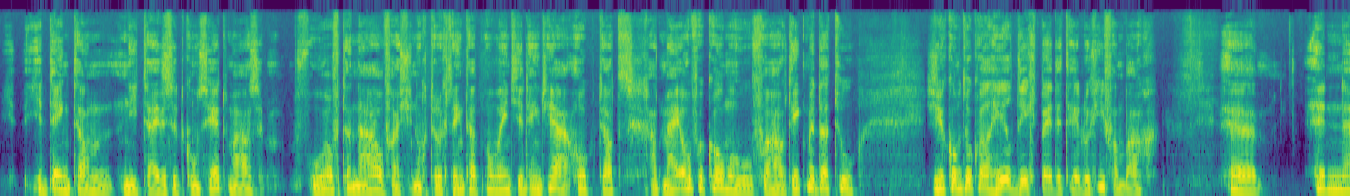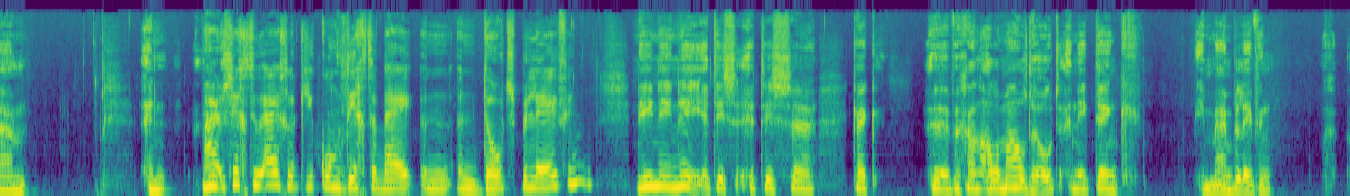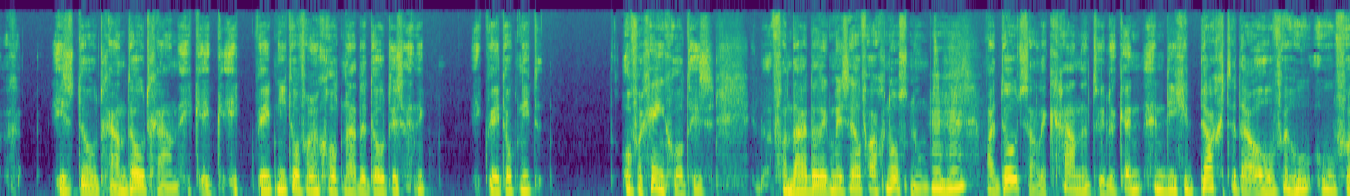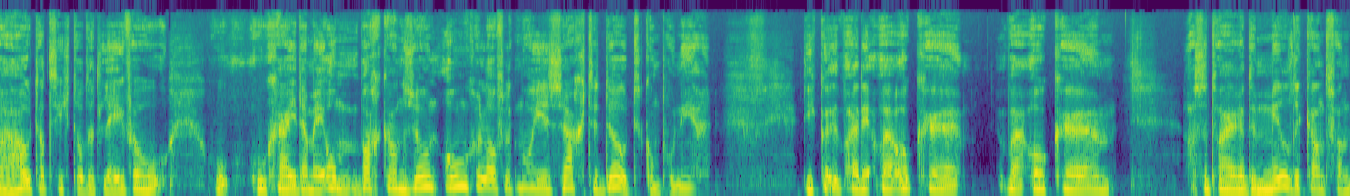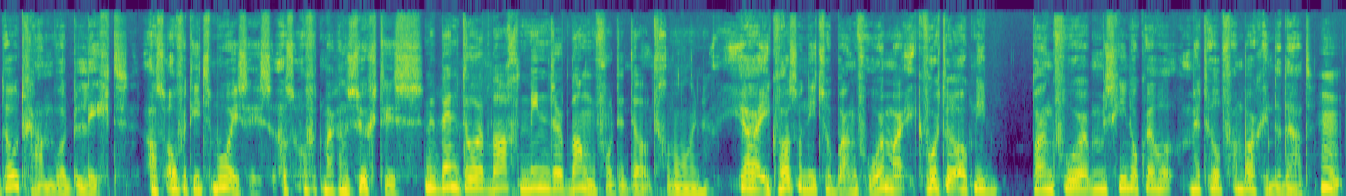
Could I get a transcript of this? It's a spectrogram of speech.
je, je, denkt dan niet tijdens het concert, maar als, voor of daarna... of als je nog terugdenkt dat moment, je denkt... ja, ook dat gaat mij overkomen. Hoe verhoud ik me daartoe? Dus je komt ook wel heel dicht bij de theologie van Bach. Uh, en, uh, en... Maar zegt u eigenlijk, je komt dichter bij een, een doodsbeleving? Nee, nee, nee. Het is... Het is uh, kijk, we gaan allemaal dood. En ik denk, in mijn beleving is doodgaan, doodgaan. Ik, ik, ik weet niet of er een God na de dood is. En ik, ik weet ook niet of er geen God is. Vandaar dat ik mezelf agnost noem. Mm -hmm. Maar dood zal ik gaan natuurlijk. En, en die gedachte daarover, hoe, hoe verhoudt dat zich tot het leven? Hoe, hoe, hoe ga je daarmee om? Bach kan zo'n ongelooflijk mooie zachte dood componeren. Die, waar, waar ook... Uh, waar ook uh, als het ware de milde kant van doodgaan wordt belicht. Alsof het iets moois is, alsof het maar een zucht is. U bent door Bach minder bang voor de dood geworden? Ja, ik was er niet zo bang voor, maar ik word er ook niet bang voor. Misschien ook wel met hulp van Bach, inderdaad. Hm.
